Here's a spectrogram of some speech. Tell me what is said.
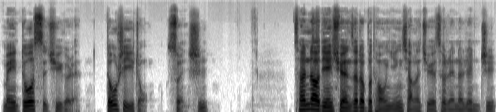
每多死去一个人都是一种损失。参照点选择的不同，影响了决策人的认知，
